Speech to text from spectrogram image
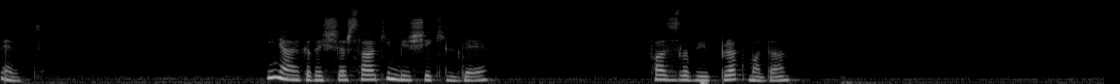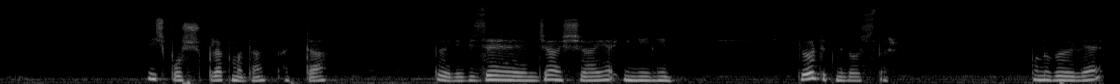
Evet. Yine arkadaşlar sakin bir şekilde fazla büyük bırakmadan hiç boşluk bırakmadan hatta böyle güzelce aşağıya inelim. Gördük mü dostlar? Bunu böyle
